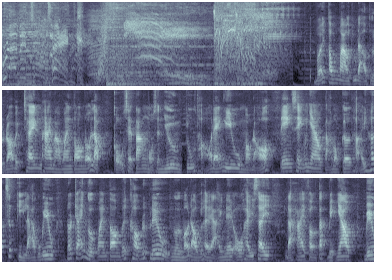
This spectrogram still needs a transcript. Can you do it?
Rabbit Tank. Với tông màu chủ đạo từ Robert Tank, hai màu hoàn toàn đối lập củ xe tăng màu xanh dương, chú thỏ đáng yêu màu đỏ. Đen xen với nhau tạo một cơ thể hết sức kỳ lạ của Bill. Nó trái ngược hoàn toàn với Cobra W, người mở đầu của thời đại Neo Heisei là hai phần tách biệt nhau. Bill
